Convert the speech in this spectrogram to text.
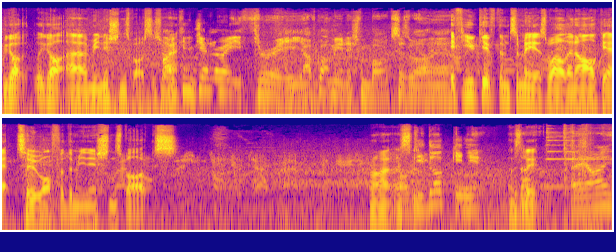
We got we got uh, munitions boxes, right? I can generate three. I've got a munition box as well. Yeah. If you give them to me as well, then I'll get two off of the munitions box. Right, let's, Okie dokie. let's Is le- that AI?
